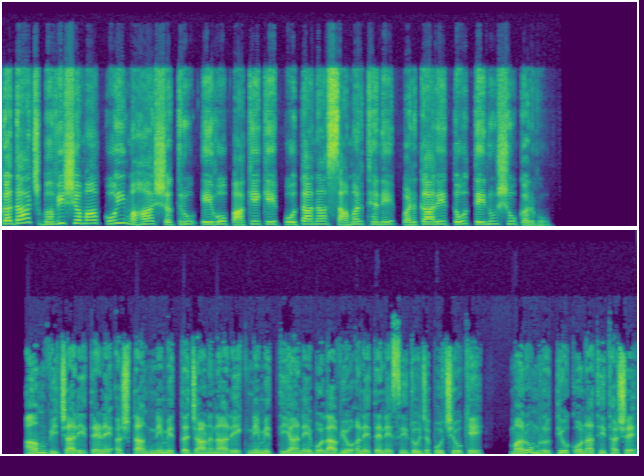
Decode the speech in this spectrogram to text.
કદાચ ભવિષ્યમાં કોઈ મહાશત્રુ એવો પાકે કે પોતાના સામર્થ્યને પડકારે તો તેનું શું કરવું? આમ વિચારી તેણે અષ્ટાંગ નિમિત્ત જાણનાર એક નિમિત્તિયાને બોલાવ્યો અને તેને સીધું જ પૂછ્યું કે મારું મૃત્યુ કોનાથી થશે?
